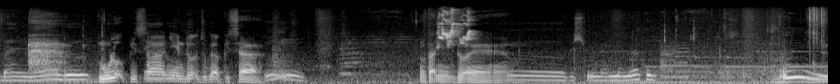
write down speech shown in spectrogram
Balado. Muluk bisa, nyendok juga bisa. Mm Tak nyendok ya. Oh, Bismillahirrahmanirrahim. Hmm.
